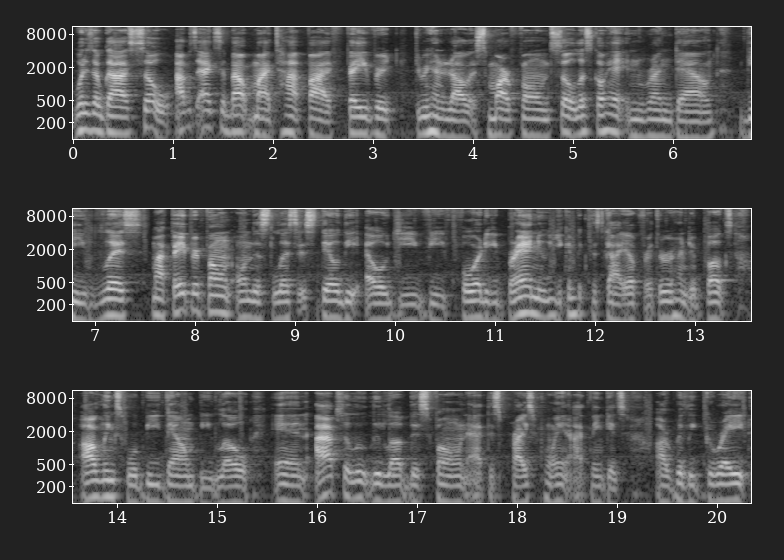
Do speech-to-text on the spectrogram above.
What is up guys? So I was asked about my top 5 favorite $300 smartphones. So let's go ahead and run down the list. My favorite phone on this list is still the LG V40. Brand new. You can pick this guy up for 300 bucks. All links will be down below. And I absolutely love this phone at this price point. I think it's uh, really great.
